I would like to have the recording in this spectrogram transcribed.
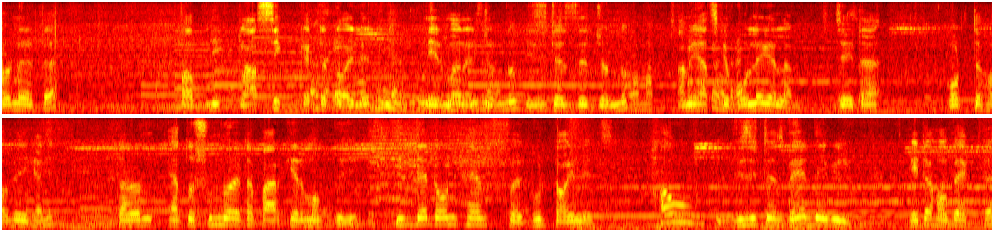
ধরনের একটা পাবলিক ক্লাসিক একটা টয়লেট নির্মাণের জন্য ভিজিটার্সদের জন্য। আমি আজকে বলে গেলাম যে এটা করতে হবে এখানে। কারণ এত সুন্দর একটা পার্কের মধ্যে if they don't have good toilets how visitors where they will এটা হবে একটা।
